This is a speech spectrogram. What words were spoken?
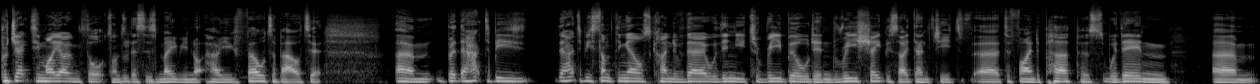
projecting my own thoughts onto this is maybe not how you felt about it. Um, but there had to be there had to be something else kind of there within you to rebuild and reshape this identity to, uh, to find a purpose within um,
